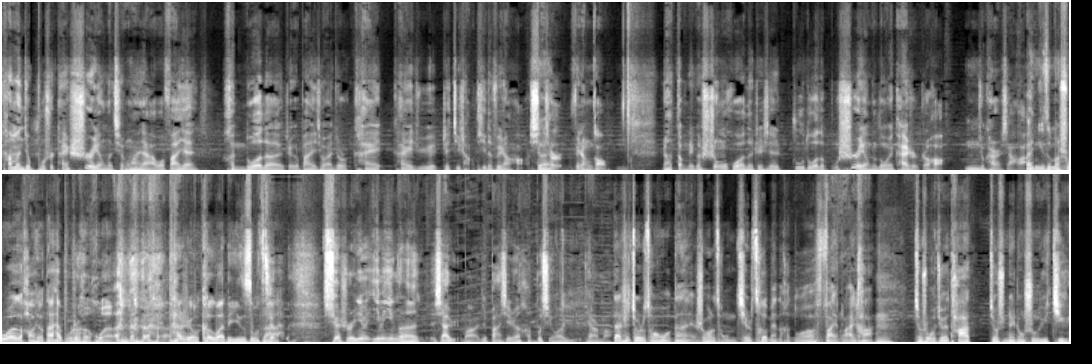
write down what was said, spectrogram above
他们就不是太适应的情况嗯。下，我发现很多的这个巴西球员就是开开局这几场踢得非常好，心气儿非常高。嗯，然后等这个生活的这些诸多的不适应的东西开始之后，嗯，就开始下滑。哎，你这么说好像他还不是很混，他是有客观的因素在，确实，因为因为英格兰下雨嘛，就巴西人很不喜欢雨天嘛。但是就是从我刚才也说了，从其实侧面的很多反应来看，嗯，就是我觉得他就是那种属于技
